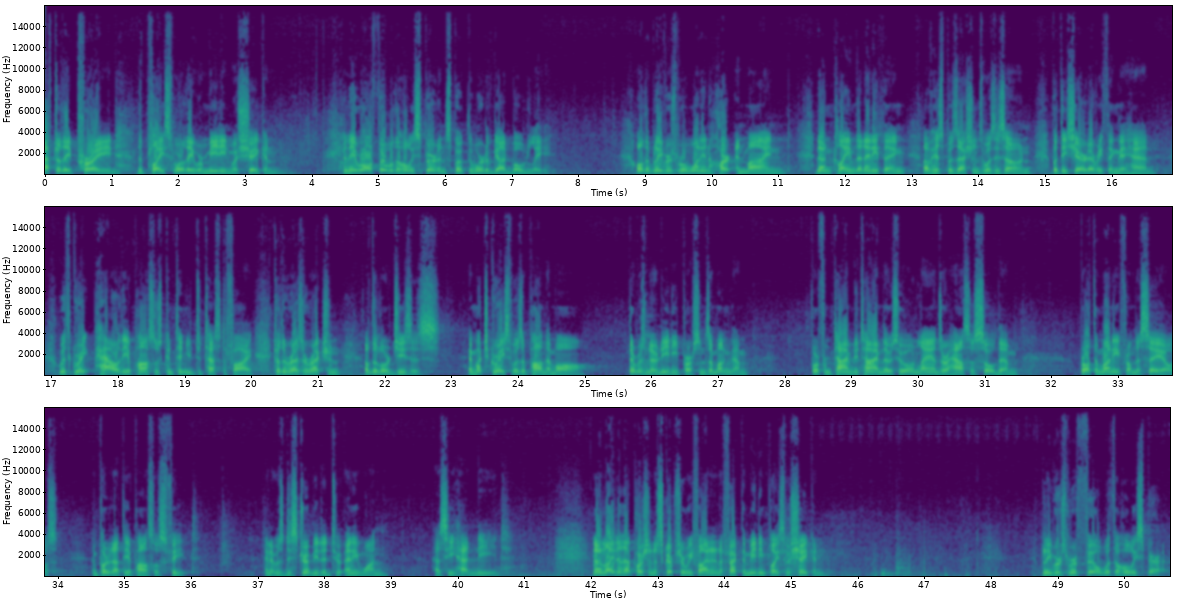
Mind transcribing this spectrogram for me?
after they prayed, the place where they were meeting was shaken. And they were all filled with the Holy Spirit and spoke the word of God boldly. All the believers were one in heart and mind. None claimed that anything of his possessions was his own, but they shared everything they had. With great power, the apostles continued to testify to the resurrection of the Lord Jesus, and much grace was upon them all. There was no needy persons among them, for from time to time those who owned lands or houses sold them, brought the money from the sales, and put it at the apostles' feet, and it was distributed to anyone as he had need. Now, in light of that portion of Scripture, we find in effect the meeting place was shaken. Believers were filled with the Holy Spirit,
